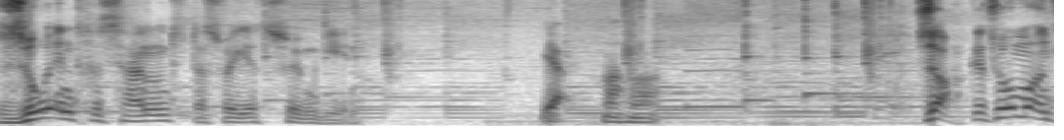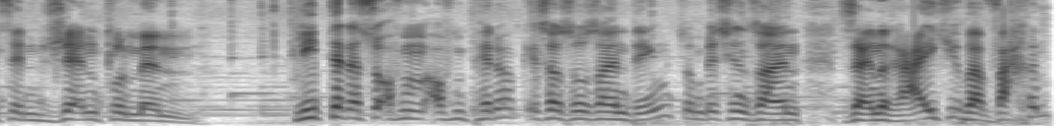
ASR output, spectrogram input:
So interessant, dass wir jetzt zu ihm gehen. Ja, machen wir. So, jetzt holen wir uns den Gentleman. Liebt er das so auf dem, auf dem Paddock? Ist das so sein Ding? So ein bisschen sein, sein Reich überwachen?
